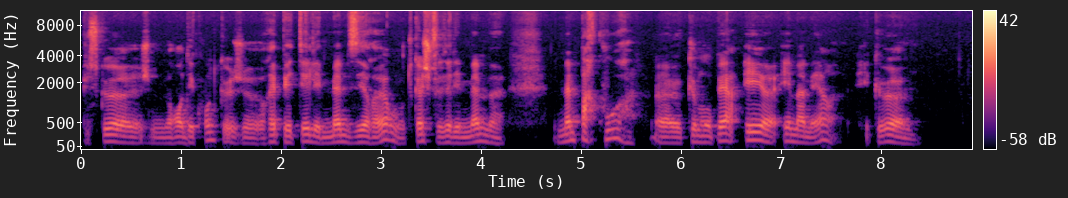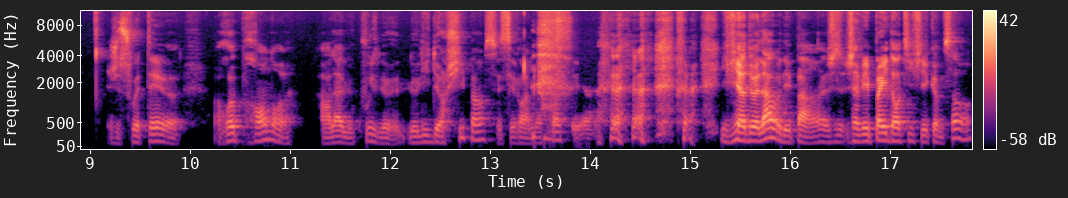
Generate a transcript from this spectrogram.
puisque je me rendais compte que je répétais les mêmes erreurs, ou en tout cas, je faisais les mêmes, parcours que mon père et, ma mère, et que je souhaitais reprendre alors là, le coup, le, leadership, hein, c'est vraiment ça. Euh, il vient de là au départ. Hein. Je n'avais pas identifié comme ça, hein,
